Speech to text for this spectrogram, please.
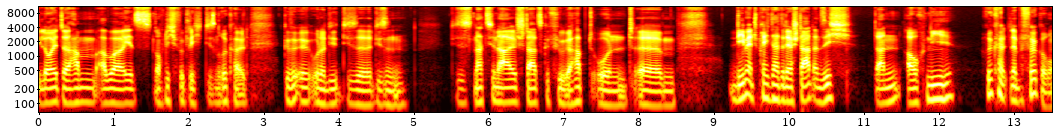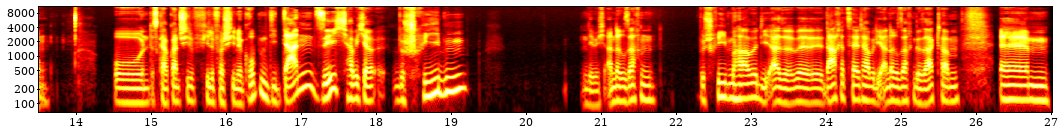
die Leute haben aber jetzt noch nicht wirklich diesen Rückhalt äh, oder die, diese, diesen, dieses Nationalstaatsgefühl gehabt und ähm, dementsprechend hatte der Staat an sich dann auch nie Rückhalt in der Bevölkerung. Und es gab ganz viele verschiedene Gruppen, die dann sich, habe ich ja beschrieben, indem ich andere Sachen beschrieben habe, die also äh, nacherzählt habe, die andere Sachen gesagt haben, ähm,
